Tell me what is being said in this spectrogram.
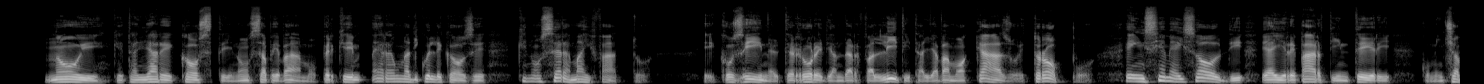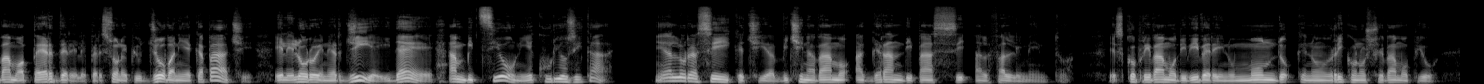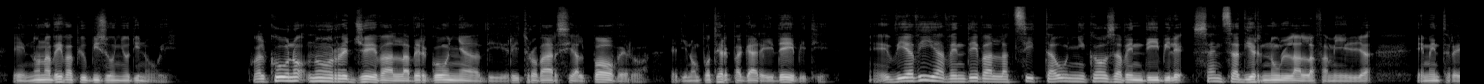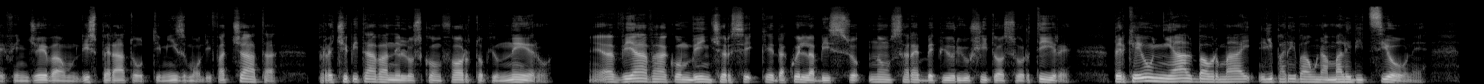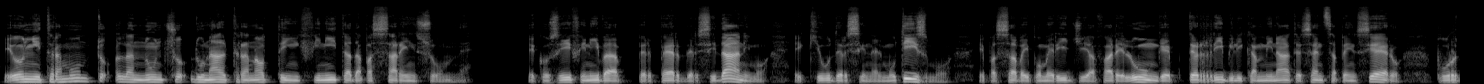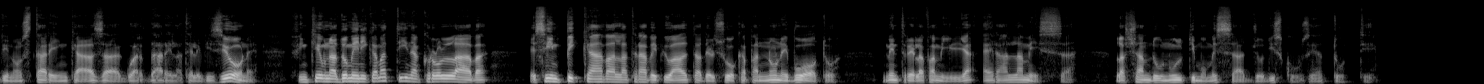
Noi che tagliare costi non sapevamo perché era una di quelle cose che non s'era mai fatto. E così, nel terrore di andar falliti, tagliavamo a caso e troppo, e insieme ai soldi e ai reparti interi cominciavamo a perdere le persone più giovani e capaci, e le loro energie, idee, ambizioni e curiosità. E allora sì che ci avvicinavamo a grandi passi al fallimento, e scoprivamo di vivere in un mondo che non riconoscevamo più e non aveva più bisogno di noi. Qualcuno non reggeva alla vergogna di ritrovarsi al povero e di non poter pagare i debiti, e via via vendeva alla zitta ogni cosa vendibile senza dir nulla alla famiglia, e mentre fingeva un disperato ottimismo di facciata, precipitava nello sconforto più nero e avviava a convincersi che da quell'abisso non sarebbe più riuscito a sortire, perché ogni alba ormai gli pareva una maledizione e ogni tramonto l'annuncio d'un'altra notte infinita da passare insonne e così finiva per perdersi d'animo e chiudersi nel mutismo e passava i pomeriggi a fare lunghe, terribili camminate senza pensiero, pur di non stare in casa a guardare la televisione, finché una domenica mattina crollava e si impiccava alla trave più alta del suo capannone vuoto, mentre la famiglia era alla messa, lasciando un ultimo messaggio di scuse a tutti.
